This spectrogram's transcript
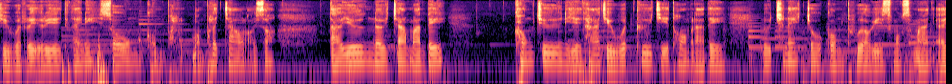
ជីវិតរីករាយថ្ងៃនេះ សូមកុំបំភ្លេចចោលឲ្យសោះតើយើងនៅចាំបានទេខុងជឿនិយាយថាជីវិតគឺជាធម្មតាទេ ដូច្នេះចូលកុំធ្វើឲ្យវាស្មុគស្មាញអី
